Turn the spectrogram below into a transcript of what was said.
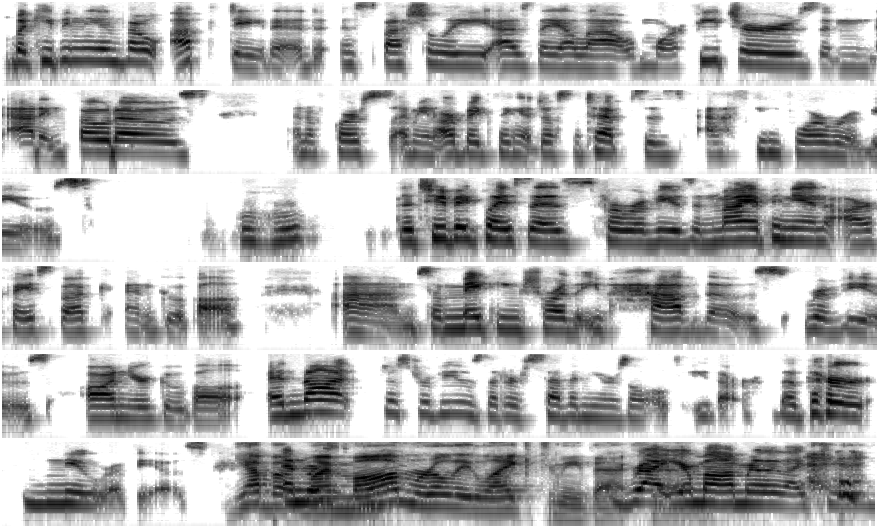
but keeping the info updated, especially as they allow more features and adding photos. And of course, I mean, our big thing at Just the Tips is asking for reviews. Mhm. The two big places for reviews, in my opinion, are Facebook and Google. Um, so making sure that you have those reviews on your Google and not just reviews that are seven years old either, that they're new reviews. Yeah, but And my res- mom really liked me back right. then. Your mom really liked you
